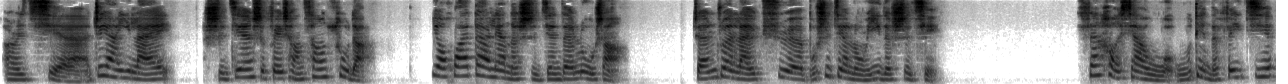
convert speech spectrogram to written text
而且这样一来，时间是非常仓促的，要花大量的时间在路上，辗转来去不是件容易的事情。三号下午五点的飞机，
